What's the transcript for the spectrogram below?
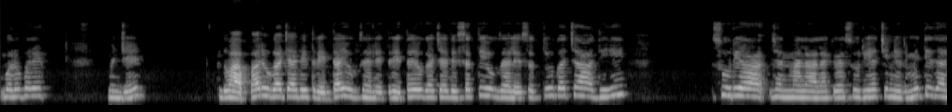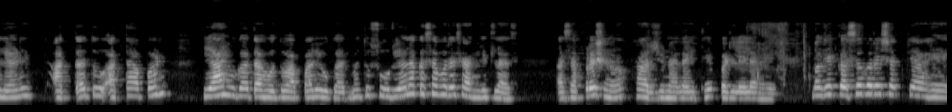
बरोबर आहे. म्हणजे द्वापार युगाच्या आधी त्रेतायुग झाले. त्रेतायुगाच्या आधी सत्ययुग झाले. सत्ययुगाच्या आधीही सूर्य जन्माला आला किंवा सूर्याची निर्मिती झाली आणि आता तू आता आपण या युगात आहोत द्वापार युगात. मग तू सूर्याला कसा बरं सांगितलास? असा प्रश्न हा अर्जुनाला इथे पडलेला आहे. मग हे कसं बरं शक्य आहे?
